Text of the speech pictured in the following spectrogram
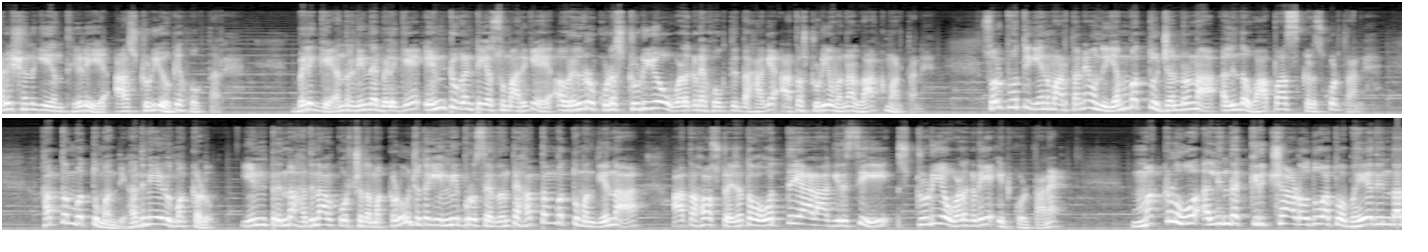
ಆಡಿಷನ್ಗೆ ಅಂತ ಆ ಸ್ಟುಡಿಯೋಗೆ ಹೋಗ್ತಾರೆ. ಬೆಳಿಗ್ಗೆ, ಅಂದರೆ ನಿನ್ನೆ ಬೆಳಿಗ್ಗೆ ಎಂಟು ಗಂಟೆಯ ಸುಮಾರಿಗೆ ಅವರೆಲ್ಲರೂ ಕೂಡ ಸ್ಟುಡಿಯೋ ಒಳಗಡೆ ಹೋಗ್ತಿದ್ದ ಹಾಗೆ ಆತ ಸ್ಟುಡಿಯೋವನ್ನು ಲಾಕ್ ಮಾಡ್ತಾನೆ. ಸ್ವಲ್ಪ ಹೊತ್ತಿಗೆ ಏನು ಮಾಡ್ತಾನೆ? ಒಂದು ಎಂಬತ್ತು ಜನರನ್ನ ಅಲ್ಲಿಂದ ವಾಪಸ್ ಕಳಿಸ್ಕೊಡ್ತಾನೆ. ಹತ್ತೊಂಬತ್ತು ಮಂದಿ, ಹದಿನೇಳು ಮಕ್ಕಳು, ಎಂಟರಿಂದ ಹದಿನಾಲ್ಕು ವರ್ಷದ ಮಕ್ಕಳು, ಜೊತೆಗೆ ಇನ್ನಿಬ್ಬರು ಸೇರಿದಂತೆ ಹತ್ತೊಂಬತ್ತು ಮಂದಿಯನ್ನ ಆತ ಹಾಸ್ಟೇಜ್ ಅಥವಾ ಒತ್ತೆಯಾಳಾಗಿರಿಸಿ ಸ್ಟುಡಿಯೋ ಒಳಗಡೆಯೇ ಇಟ್ಕೊಳ್ತಾನೆ. ಮಕ್ಕಳು ಅಲ್ಲಿಂದ ಕಿರ್ಚಾಡೋದು ಅಥವಾ ಭಯದಿಂದ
